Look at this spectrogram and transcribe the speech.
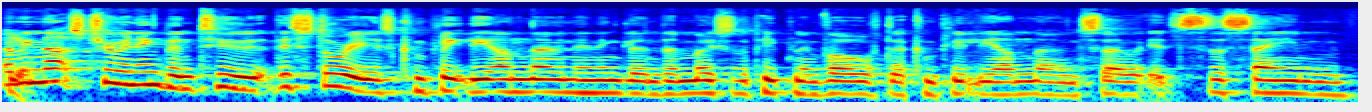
I mean that's true in England too. This story is completely unknown in England, and most of the people involved are completely unknown. So it's the same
